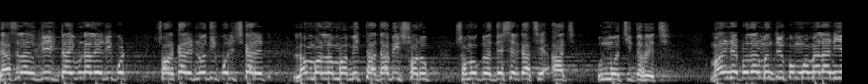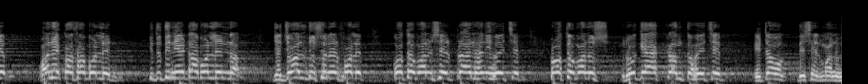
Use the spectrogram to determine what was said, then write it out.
ন্যাশনাল গ্রিন ট্রাইব্যুনালের রিপোর্ট সরকারের নদী পরিষ্কারের লম্বা লম্বা মিথ্যা দাবির স্বরূপ সমগ্র দেশের কাছে আজ উন্মোচিত হয়েছে মাননীয় প্রধানমন্ত্রী কুম্ভ মেলা নিয়ে অনেক কথা বললেন কিন্তু তিনি এটা বললেন না যে জল দূষণের ফলে কত মানুষের প্রাণহানি হয়েছে কত মানুষ রোগে আক্রান্ত হয়েছে এটাও দেশের মানুষ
